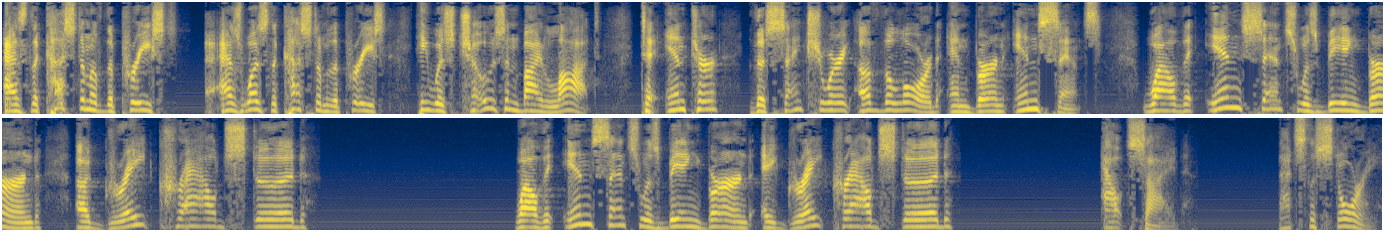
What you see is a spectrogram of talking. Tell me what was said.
As the custom of the priest as was the custom of the priest, he was chosen by Lot to enter the sanctuary of the Lord and burn incense. While the incense was being burned, a great crowd stood. While the incense was being burned, a great crowd stood outside. That's the story.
